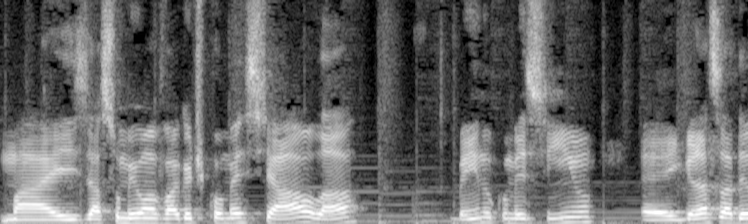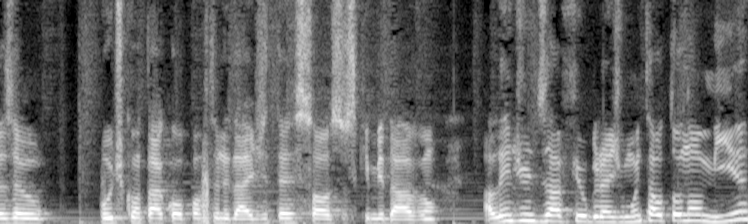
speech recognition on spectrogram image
Mas assumi uma vaga de comercial lá, bem no comecinho, é, e graças a Deus eu pude contar com a oportunidade de ter sócios que me davam, além de um desafio grande, muita autonomia.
